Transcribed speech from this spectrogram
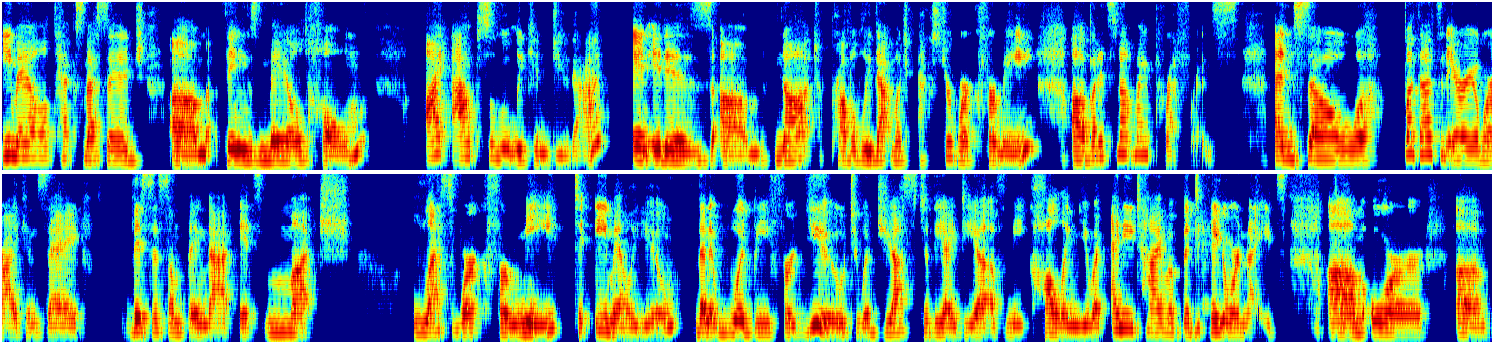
email, text message, um, things mailed home. I absolutely can do that. And it is um, not probably that much extra work for me, uh, but it's not my preference. And so, but that's an area where I can say, this is something that it's much less work for me to email you than it would be for you to adjust to the idea of me calling you at any time of the day or night um, or of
